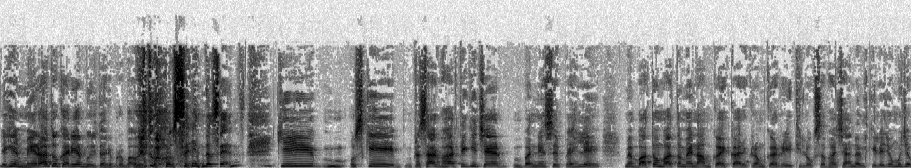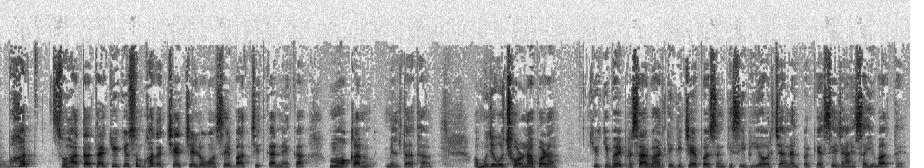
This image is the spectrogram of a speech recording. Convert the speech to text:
देखिए, मेरा तो करियर बुरी तरह प्रभावित हुआ उससे इन द सेंस कि उसकी प्रसार भारती की चेयर बनने से पहले मैं बातों बातों में नाम का एक कार्यक्रम कर रही थी लोकसभा चैनल के लिए, जो मुझे बहुत सुहाता था क्योंकि उसमें बहुत अच्छे अच्छे लोगों से बातचीत करने का मौका मिलता था। और मुझे वो छोड़ना पड़ा, क्योंकि भाई, प्रसार भारती की चेयरपर्सन किसी भी और चैनल पर कैसे जाएँ, सही बात है।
